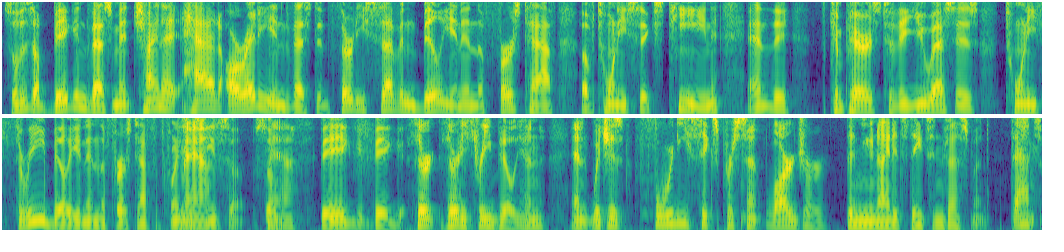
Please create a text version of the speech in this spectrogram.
So this is a big investment. China had already invested 37 billion in the first half of 2016 and the compares to the US's 23 billion in the first half of 2016. Math. So so Math. big big Thir- 33 billion, and which is 46% larger than the United States investment. That's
